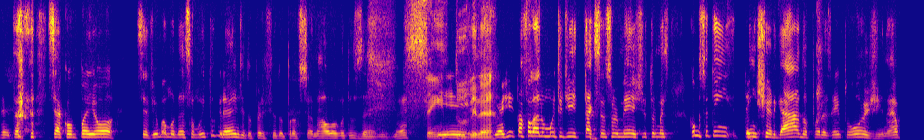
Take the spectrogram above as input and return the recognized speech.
É, então, você acompanhou, você viu uma mudança muito grande do perfil do profissional ao longo dos anos, né? Sem e, dúvida. E a gente está falando muito de tax transformation, de tudo, mas como você tem, tem enxergado, por exemplo, hoje, né, o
